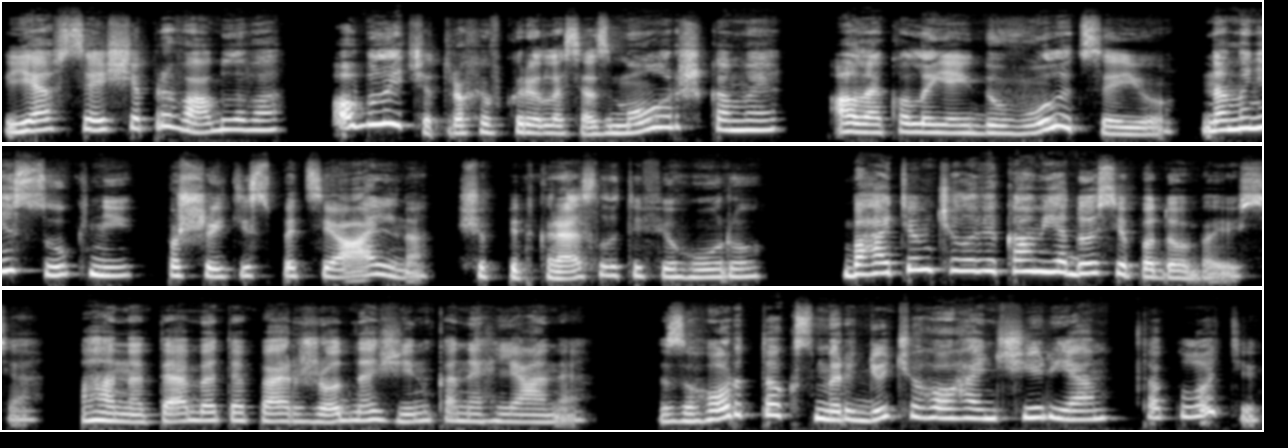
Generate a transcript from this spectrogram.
Я все ще приваблива, обличчя трохи вкрилося зморшками, але коли я йду вулицею, на мені сукні, пошиті спеціально, щоб підкреслити фігуру. Багатьом чоловікам я досі подобаюся, а на тебе тепер жодна жінка не гляне. Згорток смердючого ганчір'я та плоті.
